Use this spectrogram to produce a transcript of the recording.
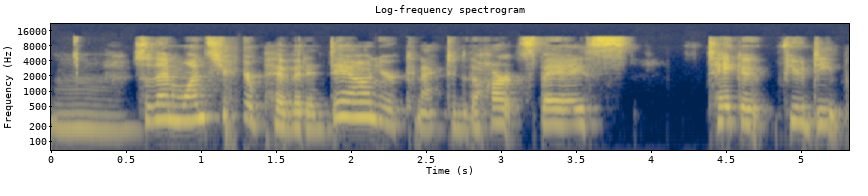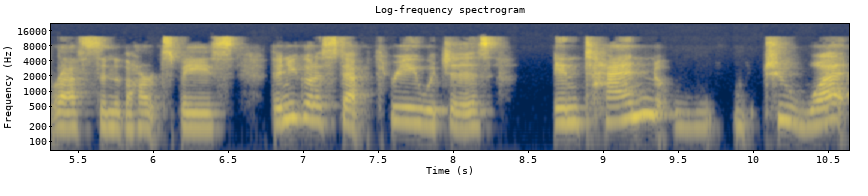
Mm. So then once you're pivoted down, you're connected to the heart space. Take a few deep breaths into the heart space. Then you go to step three, which is intend to what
